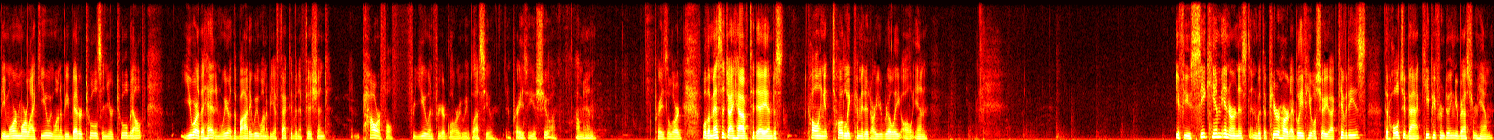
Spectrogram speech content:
be more and more like you. We want to be better tools in your tool belt. You are the head, and we are the body. We want to be effective and efficient and powerful for you and for your glory. We bless you and praise you, Yeshua. Amen. Praise the Lord. Well, the message I have today, I'm just calling it totally committed. Are you really all in? If you seek Him in earnest and with a pure heart, I believe He will show you activities that hold you back, keep you from doing your best from Him,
